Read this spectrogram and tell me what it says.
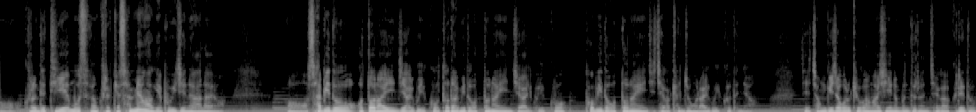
어, 그런데 뒤의 모습은 그렇게 선명하게 보이지는 않아요. 어, 사비도 어떤 아이인지 알고 있고, 도다미도 어떤 아이인지 알고 있고, 포비도 어떤 아이인지 제가 견종을 알고 있거든요. 이제 정기적으로 교감하시는 분들은 제가 그래도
